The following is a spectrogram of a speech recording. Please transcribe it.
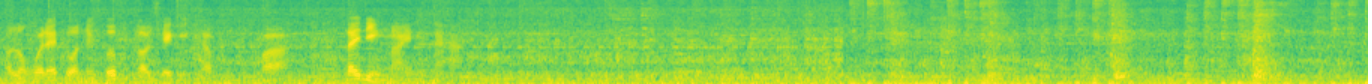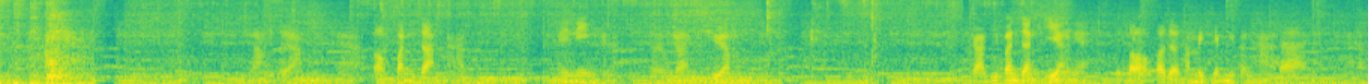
เราลงไว้ได้ส่วนหนึ่งปุ๊บ เราเช็คอีกครับ ว่าได้ดิ่งไหมนะฮะสร้างเสริมนะลองปั้นจันทร์นะครับ ให้นิ่งนะครับแล้วการเชื่อม การที่ปั้นจันเอียงเนี่ยต่อก็จะทำให้เข็มมีปัญหาได้นะครับ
